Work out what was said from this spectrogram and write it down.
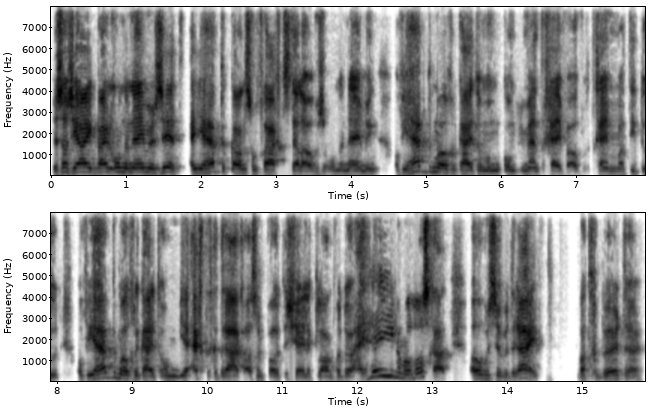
Dus als jij bij een ondernemer zit en je hebt de kans om vragen te stellen over zijn onderneming, of je hebt de mogelijkheid om hem een compliment te geven over hetgeen wat hij doet, of je hebt de mogelijkheid om je echt te gedragen als een potentiële klant, waardoor hij helemaal losgaat over zijn bedrijf. Wat gebeurt er?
